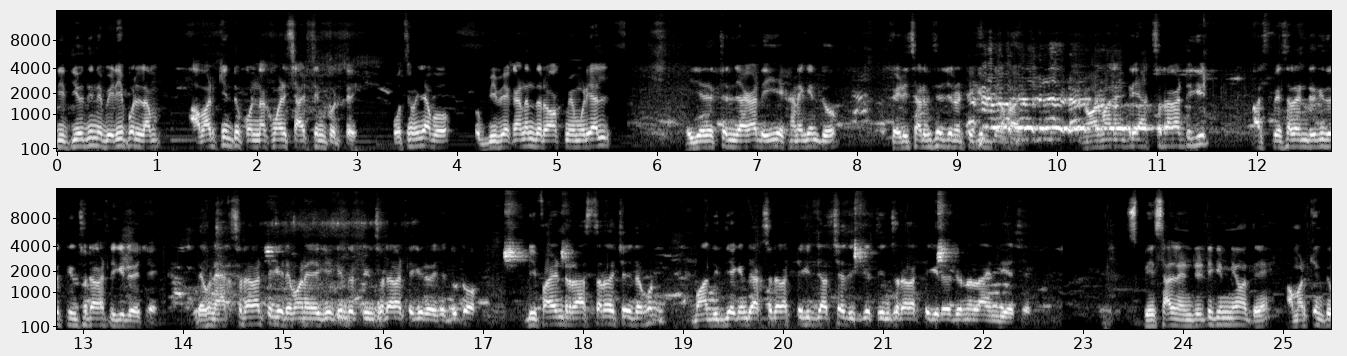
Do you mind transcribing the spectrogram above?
দ্বিতীয় দিনে বেরিয়ে পড়লাম, আবার কিন্তু কন্যাকুমারী সাইট সিন করতে। প্রথমে যাব বিবেকানন্দ রক মেমোরিয়াল। এই যে দেখছেন জায়গাটি, এখানে কিন্তু ফেরি সার্ভিসের জন্য টিকিট দেওয়া হয়। নর্মাল এন্ট্রি একশো টাকা টিকিট আর স্পেশাল এন্ট্রি কিন্তু তিনশো টাকার টিকিট রয়েছে। দেখুন, একশো টাকার টিকিট মানে এগিয়ে কিন্তু তিনশো টাকার টিকিট রয়েছে। দুটো ডিফারেন্ট রাস্তা রয়েছে দেখুন। বাঁ দিক দিয়ে কিন্তু একশো টাকার টিকিট যাচ্ছে দিক দিয়ে তিনশো টাকার টিকিটের জন্য লাইন দিয়েছে। স্পেশাল এন্ট্রি টিকিট নেওয়াতে আমার কিন্তু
